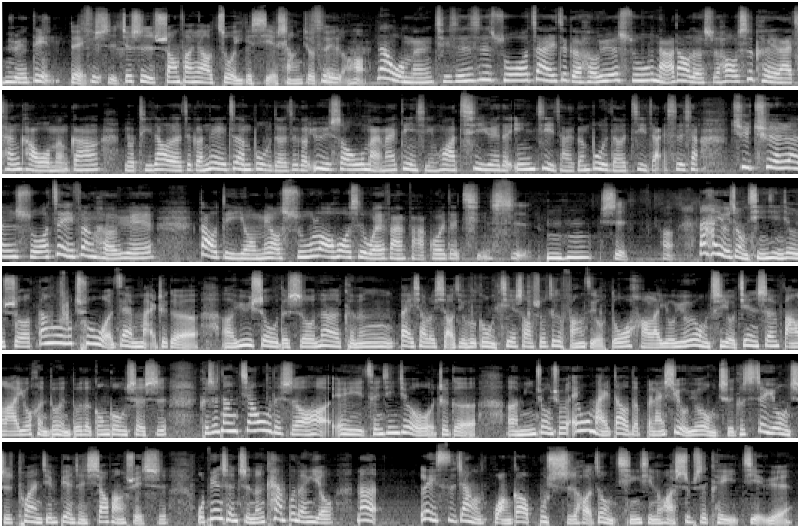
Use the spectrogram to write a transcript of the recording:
决定对是，是就是双方要做一个协商就对了哈。那我们其实是说，在这个合约书拿到的时候，是可以来参考我们刚刚有提到的这个内政部的这个预售屋买卖定型化契约的应记载跟不得记载事项，去确认说这一份合约到底有没有疏漏或是违反法规的情事。嗯哼，是。哦，那还有一种情形，就是说，当初我在买这个呃预售的时候，那可能代销的小姐会跟我介绍说，这个房子有多好啦，有游泳池，有健身房啦，有很多很多的公共设施。可是当交屋的时候，哈，诶，曾经就有这个呃民众说，诶，我买到的本来是有游泳池，可是这游泳池突然间变成消防水池，我变成只能看不能游。那类似这样广告不实哈，这种情形的话，是不是可以解约？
